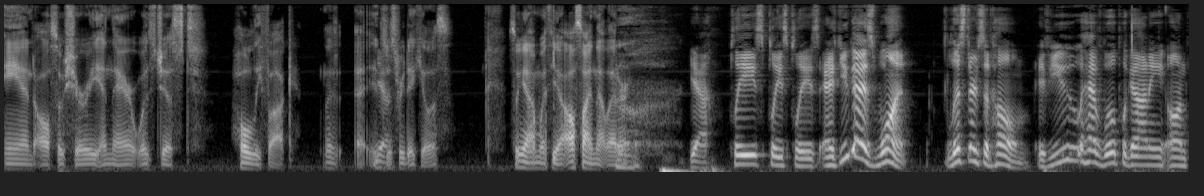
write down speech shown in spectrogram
and also Shuri in there was just holy fuck. It's Yeah. just ridiculous. So yeah, I'm with you. I'll sign that letter. Yeah, please, please, please. And if you guys want, listeners at home, if you have Will Pagani on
